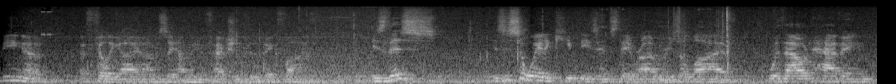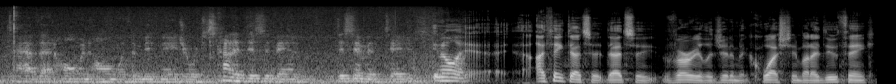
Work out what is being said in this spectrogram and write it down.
Being a, a Philly guy and obviously having an affection for the Big Five, is this is this a way to keep these in-state rivalries alive without having to have that home and home with a mid-major, which is kind of disadvantageous? You know, I, I think that's a that's a very legitimate question, but I do think,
